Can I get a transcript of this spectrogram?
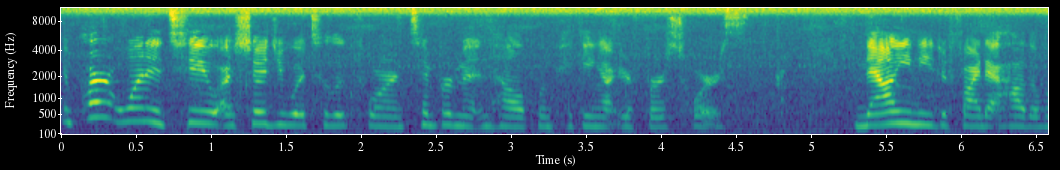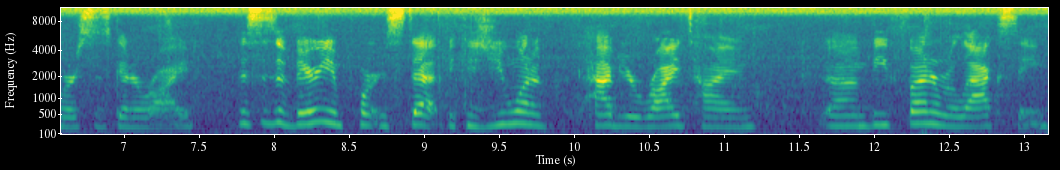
In part one and two, I showed you what to look for in temperament and health when picking out your first horse. Now you need to find out how the horse is going to ride. This is a very important step because you want to have your ride time um, be fun and relaxing.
